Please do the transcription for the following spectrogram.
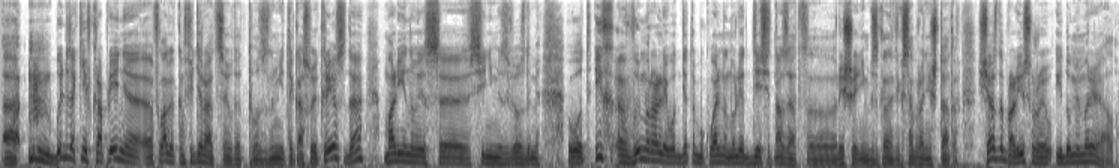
э, были такие вкрапления э, флага конфедерации. Вот этот вот знаменитый косой крест, да, малиновый с э, синими звездами. Вот. Их э, выморали вот где-то буквально ну, лет 10 назад э, решениями законодательных собраний Штатов. Сейчас добрались уже и до мемориалов.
